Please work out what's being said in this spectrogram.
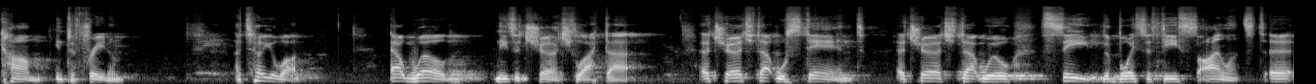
come into freedom. I tell you what, our world needs a church like that, a church that will stand a church that will see the voice of fear silenced, a,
